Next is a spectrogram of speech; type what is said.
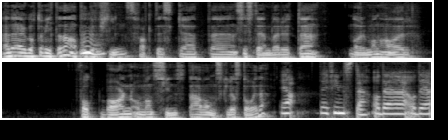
Nei, det er jo godt å vite da, at Mm. det finnes faktisk et eh, system der ute når man har fått barn og man syns det er vanskelig å stå i det. Ja, det fins det. Og det, og det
